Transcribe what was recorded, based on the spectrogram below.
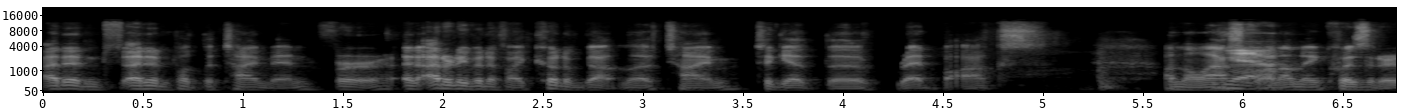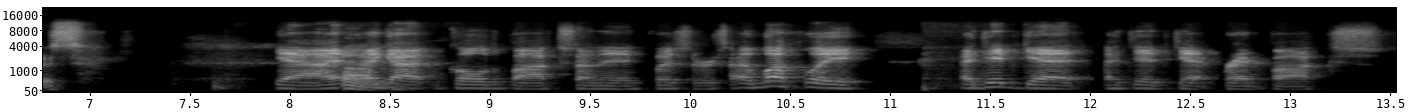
i didn't i didn't put the time in for i don't even if i could have gotten the time to get the red box on the last yeah. one on the inquisitors. Yeah I, um, I got gold box on the inquisitors. I luckily i did get i did get red box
